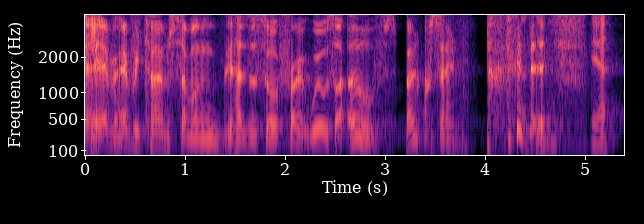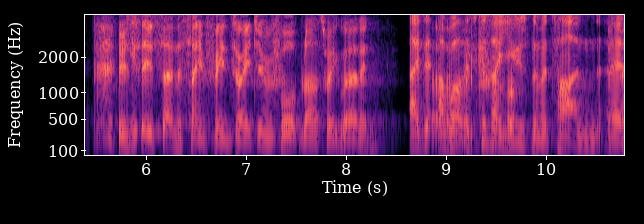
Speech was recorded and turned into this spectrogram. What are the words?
every, every time someone has a sore throat, Will's like, "Oh, it's vocal zone." it's, Yeah. it was, he was saying the same thing to Adrian Thorpe last week, weren't he? I did, Oh, well, it's because I use them a ton. Uh,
